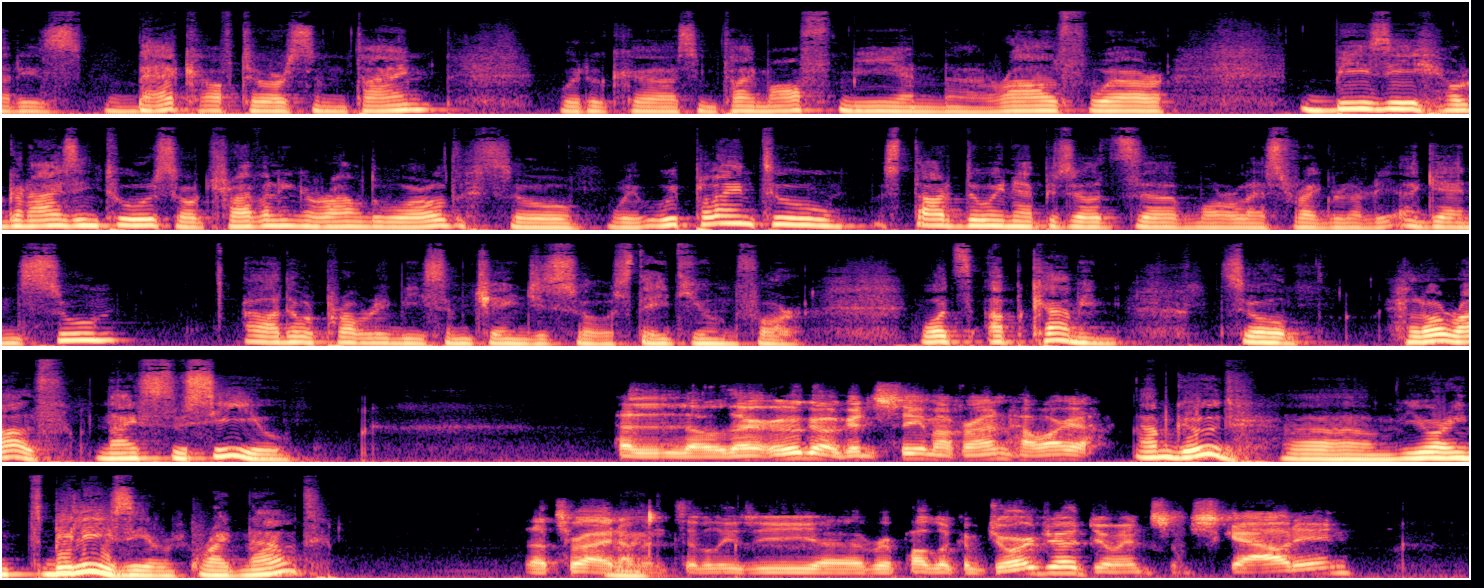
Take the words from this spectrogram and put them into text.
that is back after some time. We took uh, some time off. Me and uh, Ralph were busy organizing tours or traveling around the world. So we, we plan to start doing episodes uh, more or less regularly again soon. Uh, there will probably be some changes, so stay tuned for what's upcoming. So, hello, Ralph. Nice to see you. Hello there, Hugo. Good to see you, my friend. How are you? I'm good. Um, you are in Tbilisi right now. That's right. right. I'm in Tbilisi, uh, Republic of Georgia, doing some scouting.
